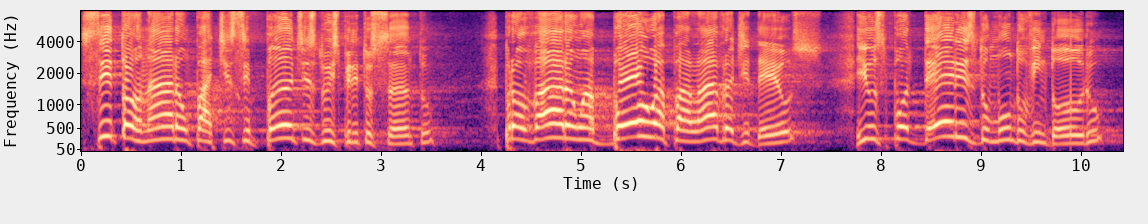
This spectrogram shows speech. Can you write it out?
se tornaram participantes do Espírito Santo, provaram a boa palavra de Deus, e os poderes do mundo vindouro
